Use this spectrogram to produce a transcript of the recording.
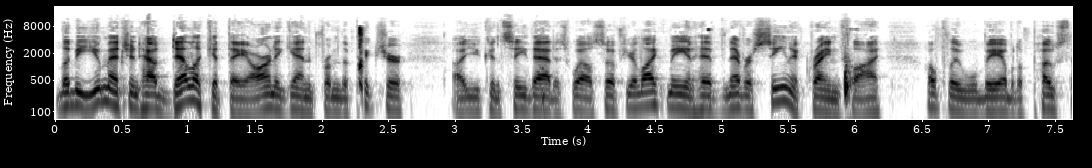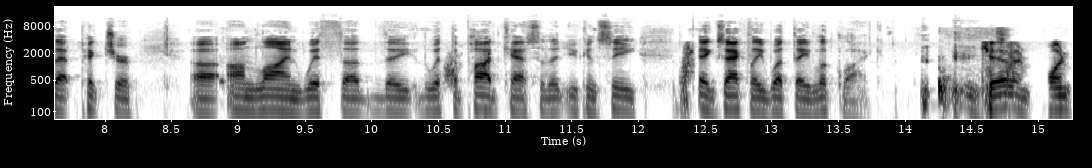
Libby, you mentioned how delicate they are. And again, from the picture, uh, you can see that as well. So if you're like me and have never seen a crane fly, hopefully we'll be able to post that picture uh, online with uh, the with the podcast so that you can see exactly what they look like. Kevin, one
